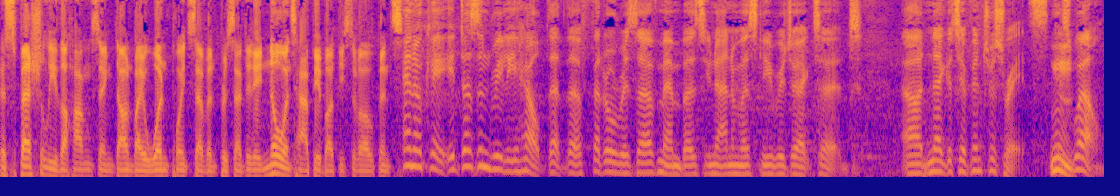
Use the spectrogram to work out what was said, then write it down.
especially the Hang Seng down by 1.7% today. No one's happy about these developments. And okay, it doesn't really help that the Federal Reserve members unanimously rejected uh, negative interest rates as well.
